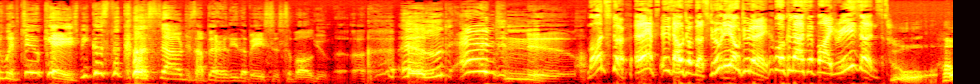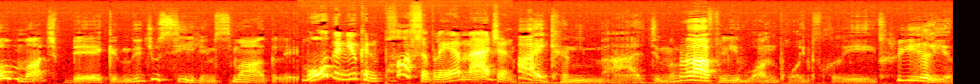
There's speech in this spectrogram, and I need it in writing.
Kritics. Spelled with two K's because the cuss sound is apparently the basis of all humor. Old and new. Monster X is out of the studio today for classified reasons. So, how much bacon did you see him smuggling? More than you can possibly imagine. I can imagine roughly 1.3 trillion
